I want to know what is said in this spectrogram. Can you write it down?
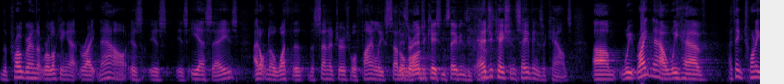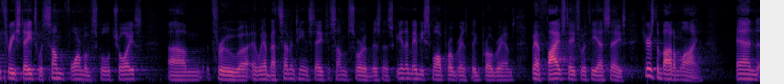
the program that we're looking at right now is, is, is ESAs. I don't know what the, the senators will finally settle These are on. education savings accounts. Education savings accounts. Um, we, right now, we have, I think, 23 states with some form of school choice. Um, through, uh, and we have about 17 states with some sort of business. You know, there may be small programs, big programs. We have five states with ESAs. Here's the bottom line. And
